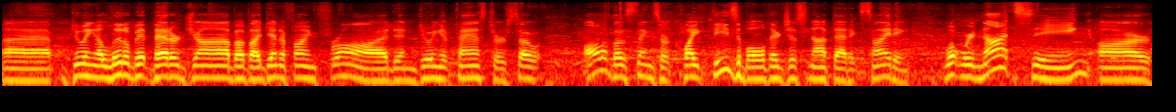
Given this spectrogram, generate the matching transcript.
uh, doing a little bit better job of identifying fraud and doing it faster. So all of those things are quite feasible, they're just not that exciting. What we're not seeing are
